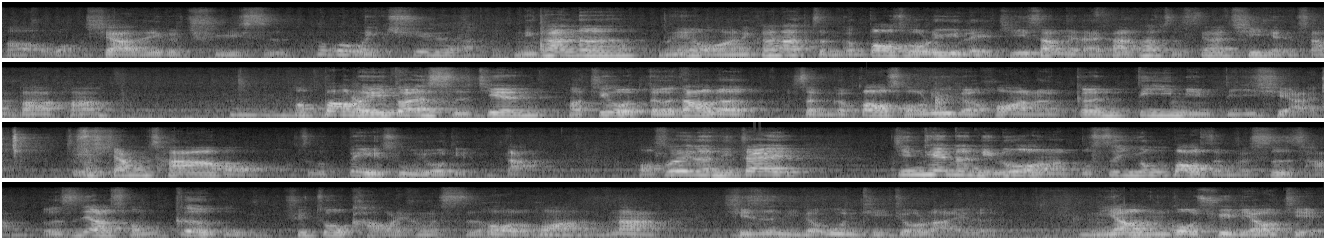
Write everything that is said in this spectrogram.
呃往下的一个趋势。会不会委屈了？你看呢？没有啊，你看它整个报酬率累积上面来看，它只剩下七点三八趴。哦，报了一段时间，哦，结果得到了整个报酬率的话呢，跟第一名比起来，这个相差哦，这个倍数有点大。哦，所以呢，你在今天呢，你如果呢不是拥抱整个市场，而是要从个股去做考量的时候的话，那其实你的问题就来了。你要能够去了解，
